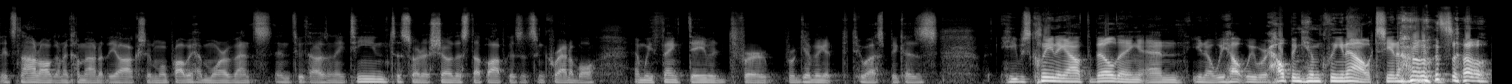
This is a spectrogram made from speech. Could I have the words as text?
it's not all going to come out at the auction. We'll probably have more events in 2018 to sort of show this stuff off because it's incredible. And we thank David for, for giving it to us because he was cleaning out the building and, you know, we help, we were helping him clean out, you know? so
